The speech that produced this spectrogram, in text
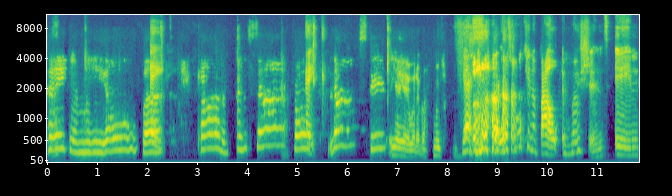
taking me over. Hey. Caught up in sorrow. Hey. Lost in. Yeah, yeah, whatever. Move. yes, we're talking about emotions in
